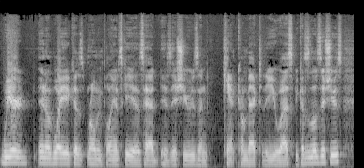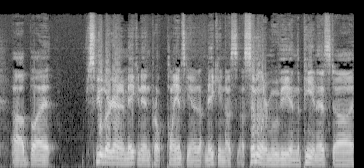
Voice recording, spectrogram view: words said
weird in a way because Roman Polanski has had his issues and can't come back to the U.S. because of those issues. Uh, but Spielberg ended up making it, and Polanski ended up making a similar movie in The Pianist. Uh,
